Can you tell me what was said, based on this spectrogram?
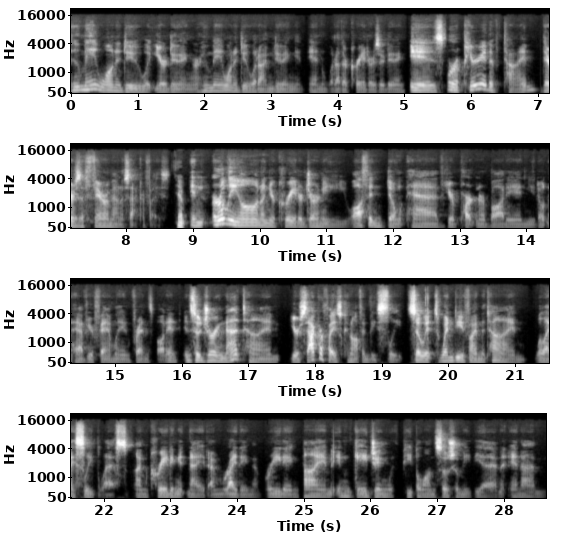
who may want to do what you're doing or who may want to do what I'm doing and, and what other creators are doing is for a period of time, there's a fair amount of sacrifice. Yep. And early on on your creator journey, you often don't have your partner bought in, you don't have your family and friends bought in. And so during that time, your sacrifice can often be sleep. So it's when do you find the time? Will I sleep less? I'm creating at night. I'm writing. I'm reading. I'm engaging with people on social media and, and I'm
